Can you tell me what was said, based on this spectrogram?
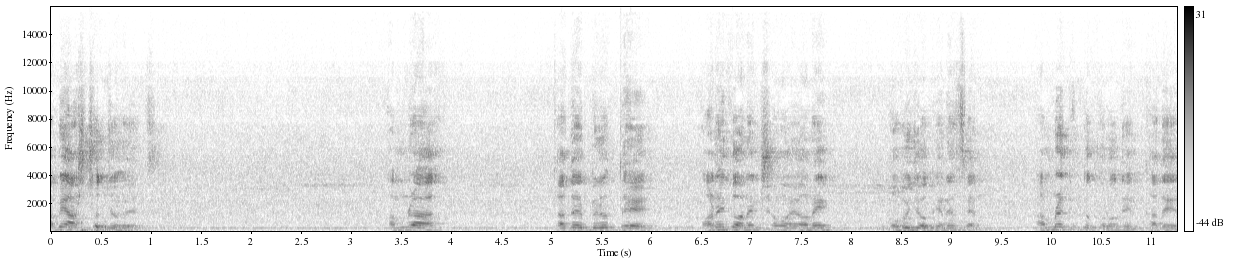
আমি আশ্চর্য হয়েছি। আমরা তাদের বিরুদ্ধে অনেক অনেক সময় অনেক অভিযোগ এনেছেন। আমরা কিন্তু কোনোদিন তাদের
